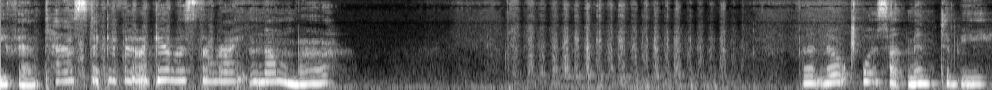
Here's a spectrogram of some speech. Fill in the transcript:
Be fantastic if it would give us the right number. But no, it wasn't meant to be.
